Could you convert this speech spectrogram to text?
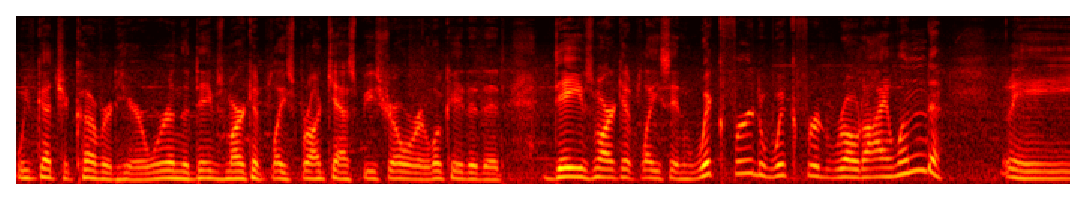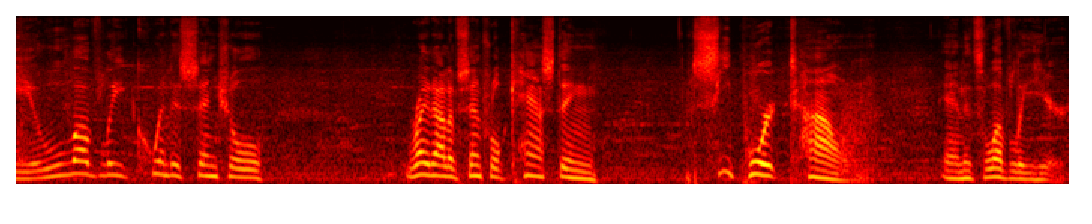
we've got you covered here. We're in the Dave's Marketplace Broadcast Bistro. We're located at Dave's Marketplace in Wickford, Wickford, Rhode Island. A lovely, quintessential, right out of central casting seaport town. And it's lovely here.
